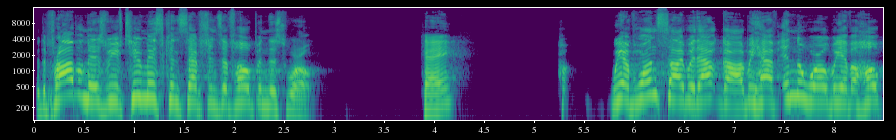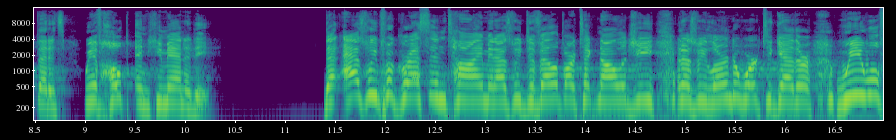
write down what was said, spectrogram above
But the problem is, we have two misconceptions of hope in this world. Okay? We have one side without God. We have in the world, we have a hope that it's, we have hope in humanity. That as we progress in time and as we develop our technology and as we learn to work together, we will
